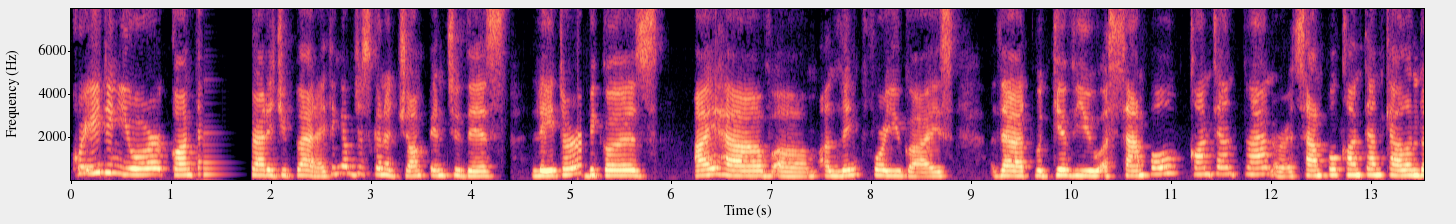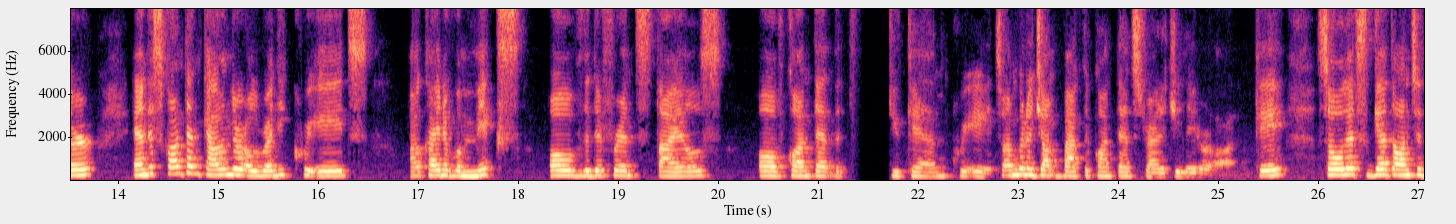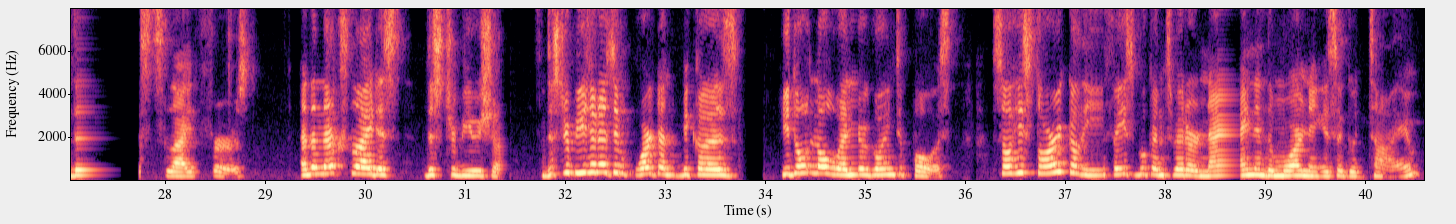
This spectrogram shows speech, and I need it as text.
Creating your content strategy plan. I think I'm just going to jump into this later because I have um, a link for you guys that would give you a sample content plan or a sample content calendar. And this content calendar already creates a kind of a mix of the different styles of content that you can create. So I'm going to jump back to content strategy later on. Okay. So let's get on to the slide first. And the next slide is distribution. Distribution is important because you don't know when you're going to post. So historically, Facebook and Twitter, 9 in the morning is a good time.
